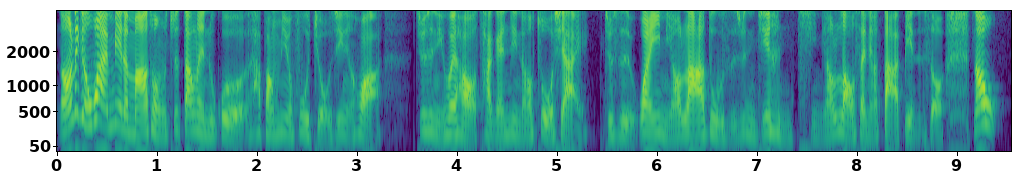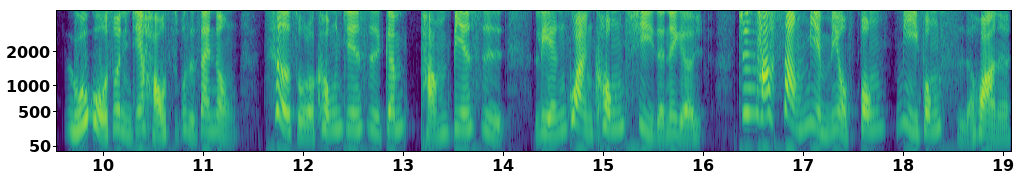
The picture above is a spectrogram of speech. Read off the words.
然后那个外面的马桶，就当然如果它旁边有附酒精的话。就是你会好好擦干净，然后坐下来。就是万一你要拉肚子，就是你今天很急，你要落塞，你要大便的时候，然后如果说你今天好死不死在那种厕所的空间是跟旁边是连贯空气的那个，就是它上面没有封密封死的话呢，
